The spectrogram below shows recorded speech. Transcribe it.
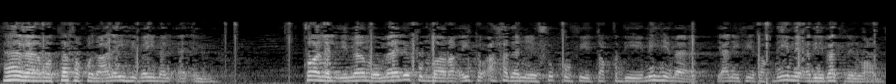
هذا متفق عليه بين الآئمة. قال الإمام مالك ما رأيت أحدا يشك في تقديمهما يعني في تقديم أبي بكر وعمر.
